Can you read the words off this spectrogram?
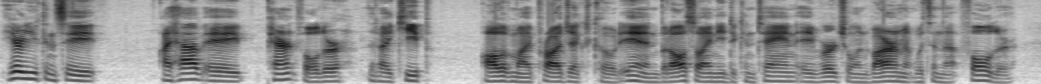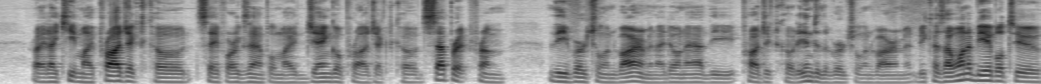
Here you can see I have a parent folder that I keep all of my project code in, but also I need to contain a virtual environment within that folder. Right? I keep my project code, say for example my Django project code, separate from the virtual environment. I don't add the project code into the virtual environment because I want to be able to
